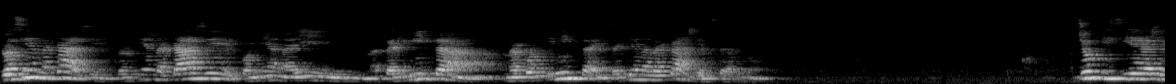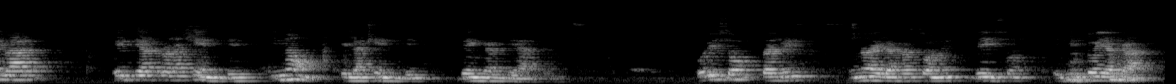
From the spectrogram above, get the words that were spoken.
Lo hacían en la calle, lo hacían en la calle, ponían ahí una tarimita, una cortinita y salían a la calle a hacerlo. Yo quisiera llevar el teatro a la gente y no que la gente venga al teatro. Por eso, tal vez, una de las razones de eso es que estoy acá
